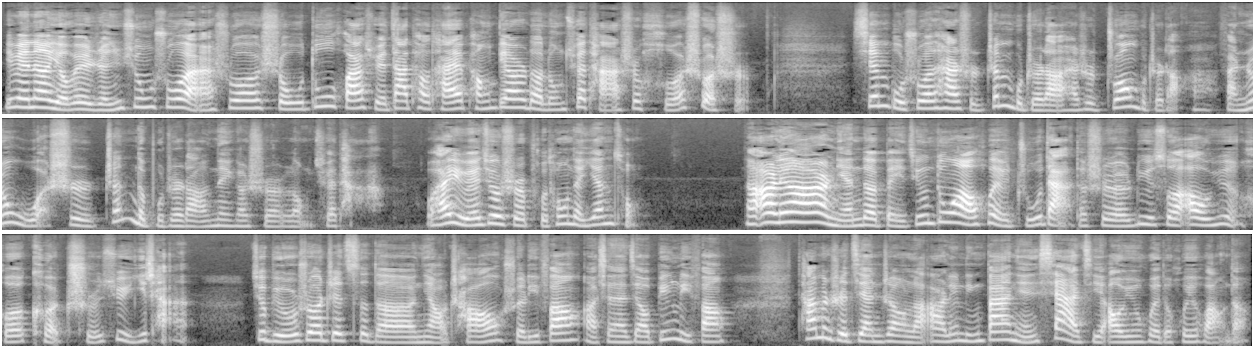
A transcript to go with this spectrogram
因为呢，有位仁兄说啊，说首都滑雪大跳台旁边的冷却塔是核设施。先不说他是真不知道还是装不知道啊，反正我是真的不知道那个是冷却塔，我还以为就是普通的烟囱。那二零二二年的北京冬奥会主打的是绿色奥运和可持续遗产，就比如说这次的鸟巢水立方啊，现在叫冰立方，他们是见证了二零零八年夏季奥运会的辉煌的。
